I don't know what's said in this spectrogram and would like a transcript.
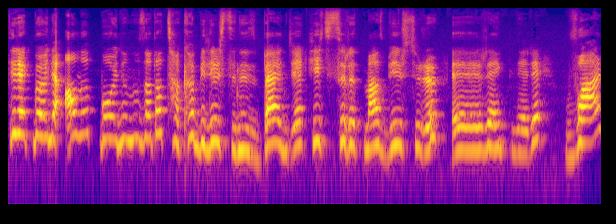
direkt böyle alıp boynunuza da takabilirsiniz bence. Hiç sırıtmaz bir sürü e, renkleri var.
